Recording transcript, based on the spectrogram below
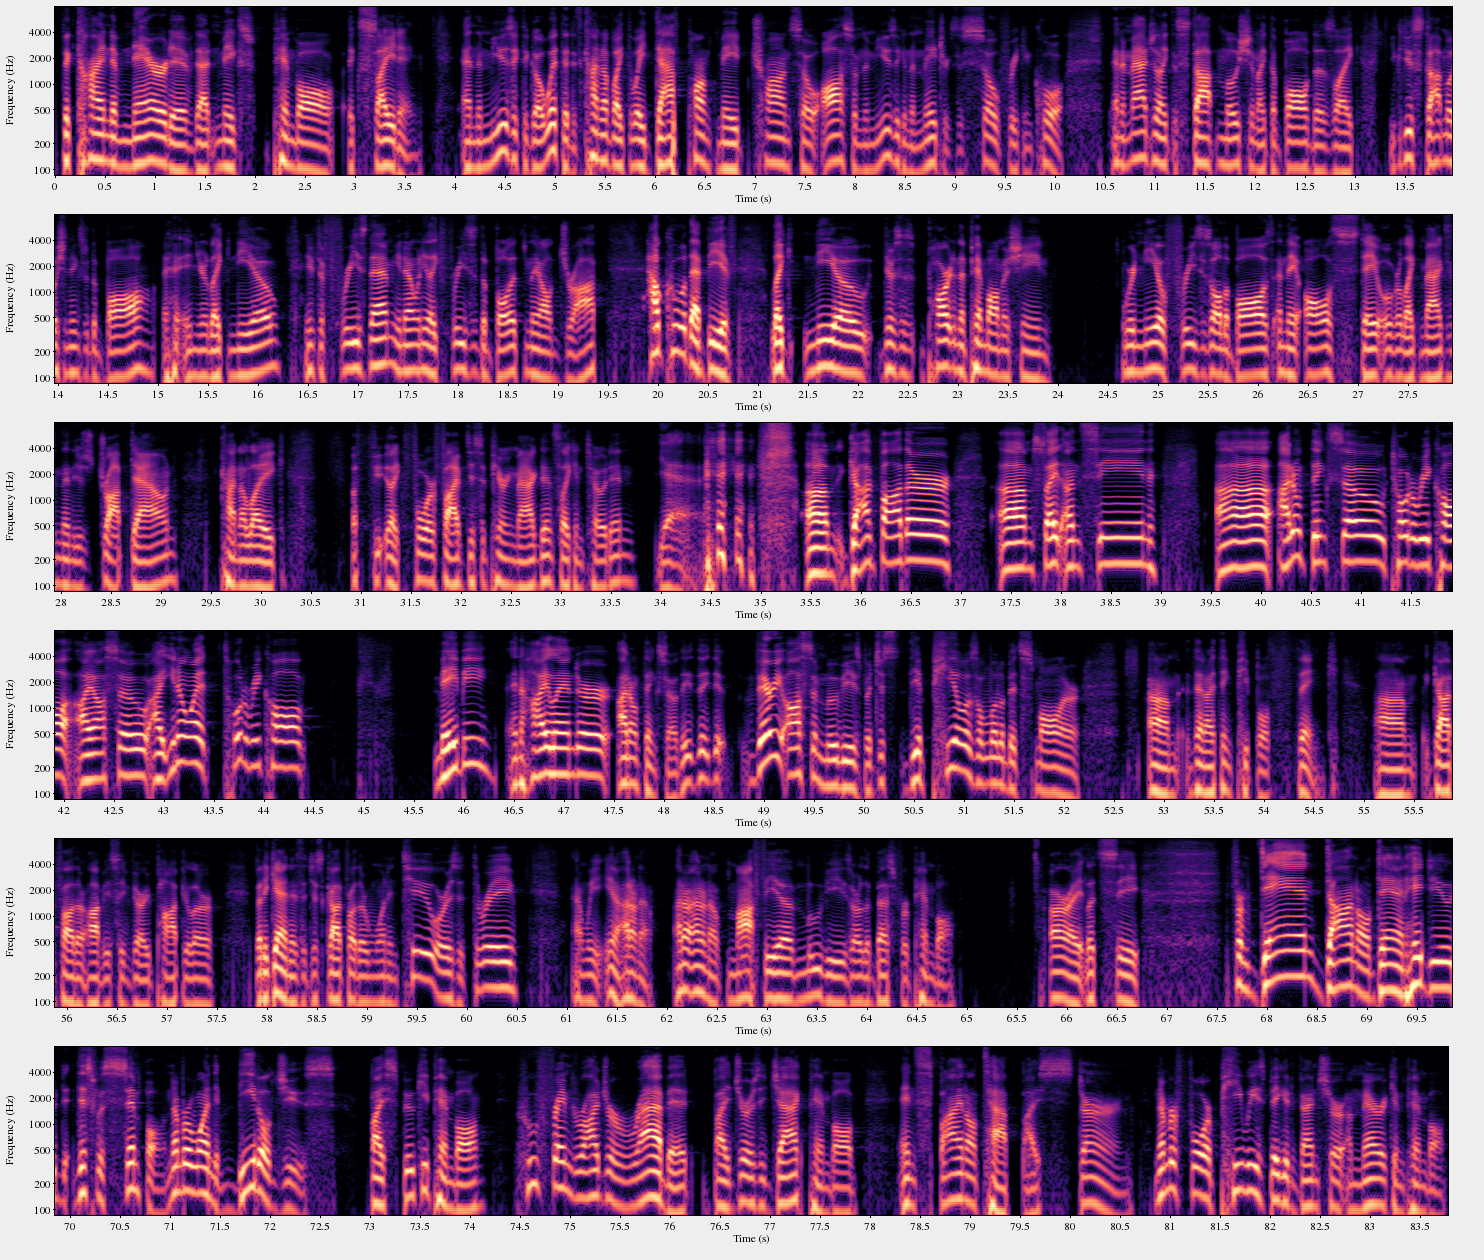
the kind of narrative that makes pinball exciting and the music to go with it. It's kind of like the way Daft Punk made Tron so awesome. The music in the Matrix is so freaking cool. And imagine like the stop motion, like the ball does. Like you could do stop motion things with the ball, and you're like Neo. And you have to freeze them. You know when he like freezes the bullets and they all drop. How cool would that be if like Neo? There's a part in the pinball machine where Neo freezes all the balls and they all stay over like magnets and then they just drop down, kind of like a few like four or five disappearing magnets like in TOTAN. Yeah. um, Godfather, um, Sight Unseen. Uh, I don't think so. Total Recall. I also, I, you know what? Total Recall. Maybe and Highlander, I don't think so. They, they very awesome movies, but just the appeal is a little bit smaller um, than I think people think. Um, Godfather, obviously very popular, but again, is it just Godfather one and two, or is it three? And we, you know, I don't know. I don't I don't know. Mafia movies are the best for pinball. All right, let's see. From Dan Donald. Dan, hey dude, this was simple. Number one, Beetlejuice by Spooky Pinball. Who Framed Roger Rabbit by Jersey Jack Pinball. And Spinal Tap by Stern. Number four, Pee Wee's Big Adventure American Pinball.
